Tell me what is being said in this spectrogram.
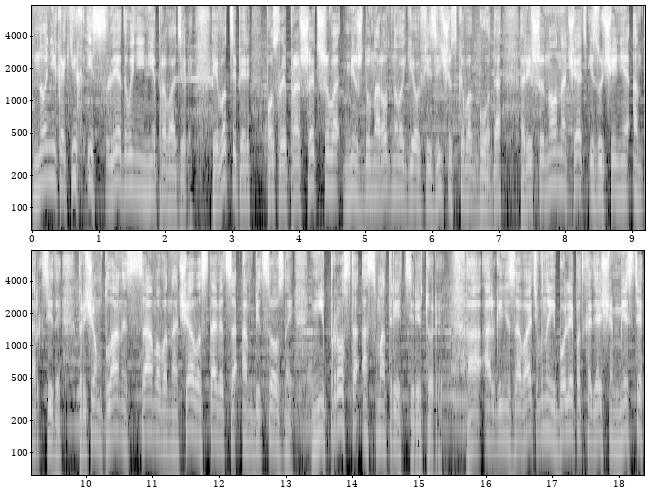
но никаких исследований не проводили. И вот теперь, после прошедшего Международного геофизического года, решено начать изучение Антарктиды. Причем планы с самого начала ставятся амбициозные. Не просто осмотреть территорию, а организовать в наиболее подходящем месте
